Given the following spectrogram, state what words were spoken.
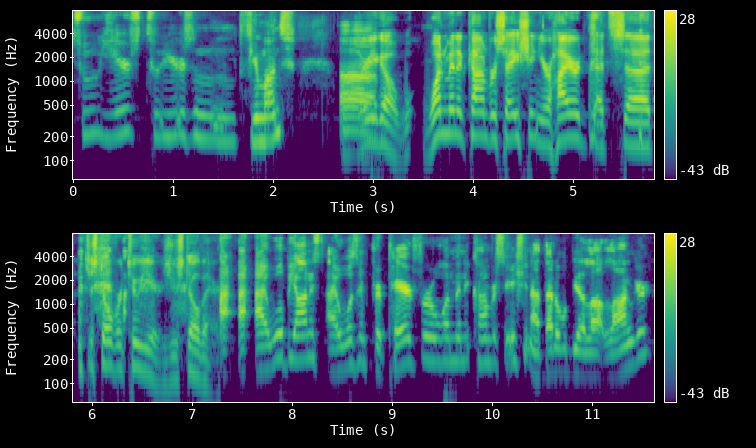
two years, two years and a few months. Uh, There you go. One minute conversation. You're hired. That's uh, just over two years. You're still there. I, I will be honest. I wasn't prepared for a one-minute conversation. I thought it would be a lot longer.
